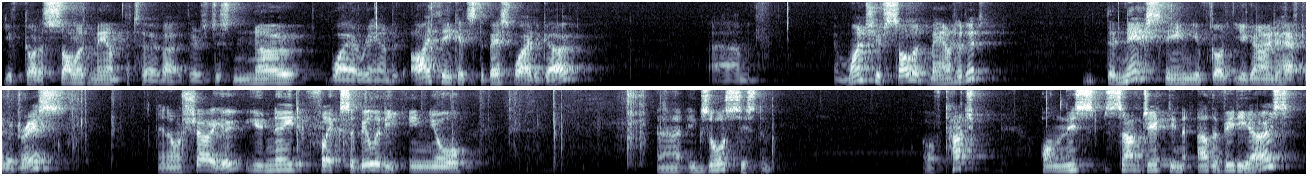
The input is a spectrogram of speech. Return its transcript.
you've got to solid mount the turbo. There's just no way around it. I think it's the best way to go. Um, and once you've solid mounted it, the next thing you've got, you're going to have to address and I'll show you, you need flexibility in your uh, exhaust system. I've touched on this subject in other videos.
